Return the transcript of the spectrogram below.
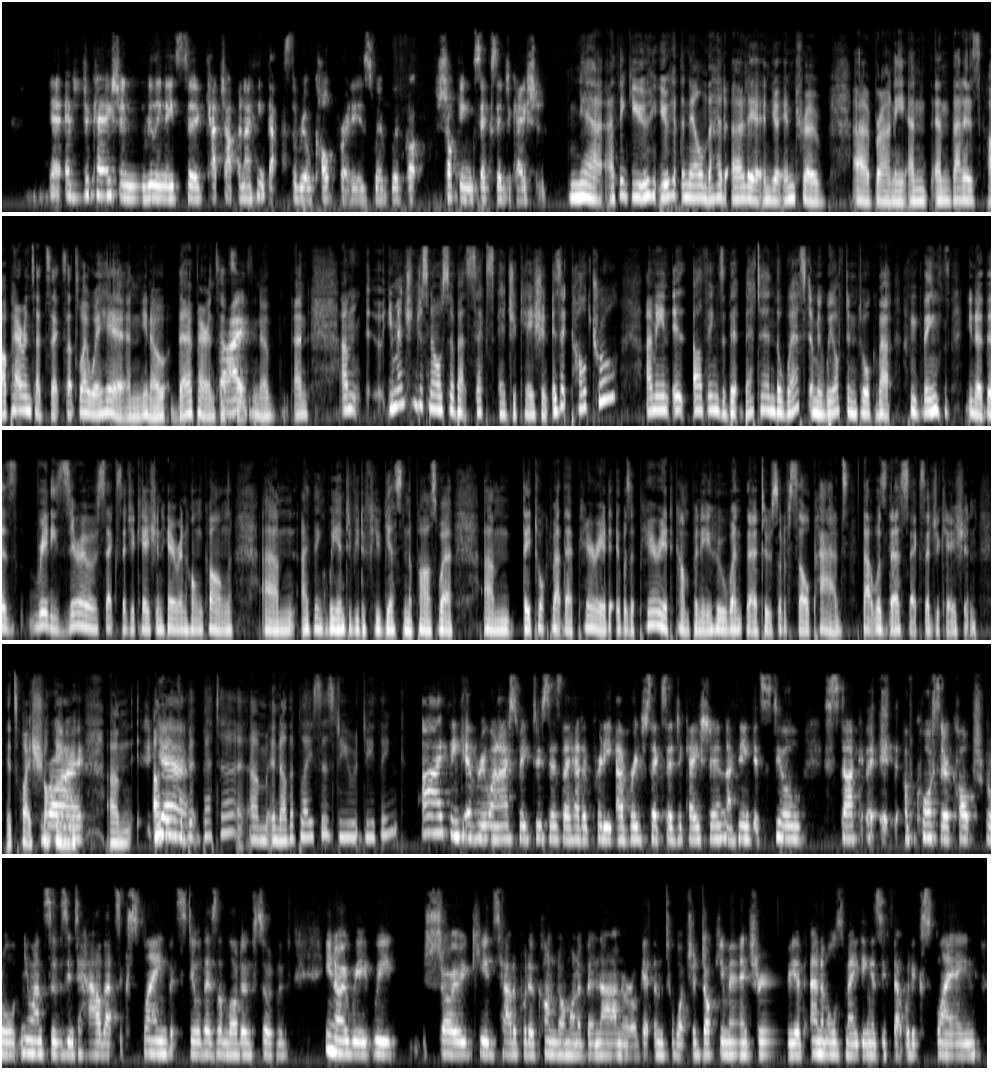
yeah education really needs to catch up and i think that's the real culprit is we've, we've got shocking sex education yeah, I think you you hit the nail on the head earlier in your intro, uh, Bryony, and and that is our parents had sex. That's why we're here, and you know their parents had Right. sex. You know, and um, you mentioned just now also about sex education. Is it cultural? I mean, it, are things a bit better in the West? I mean, we often talk about things. You know, there's really zero of sex education here in Hong Kong. Um, I think we interviewed a few guests in the past where um, they talked about their period. It was a period company who went there to sort of sell pads. That was their sex education. It's quite shocking. Right. Um, are Yeah. things a bit better um, in other places? Do you do you think? I think everyone I speak to says they had a pretty average sex education. I think it's still stuck. It, of course, there are cultural nuances into how that's explained, but still, there's a lot of sort of, you know, we we show kids how to put a condom on a banana or get them to watch a documentary of animals mating as if that would explain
